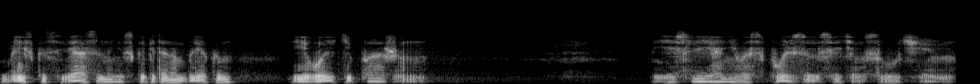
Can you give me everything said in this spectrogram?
близко связанными с капитаном Блеком и его экипажем. Если я не воспользуюсь этим случаем,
